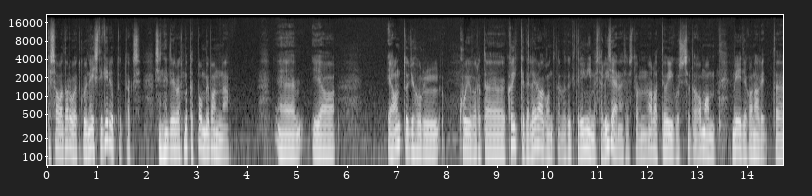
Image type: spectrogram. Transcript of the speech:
kes saavad aru, et kui neist ei kirjutataks, siis neil ei oleks mõtet pommi panna. ja, ja antud juhul kuivõrd äh, kõikidel erakondadel või kõikidel inimestel iseenesest on alati õigus seda oma meediakanalit, äh,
